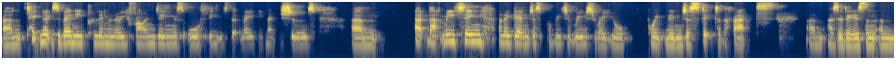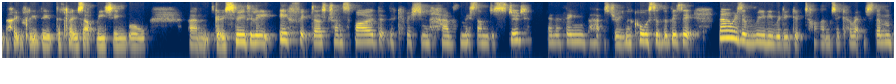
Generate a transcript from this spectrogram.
um, take notes of any preliminary findings or things that may be mentioned um, at that meeting. And again, just probably to reiterate your point, Lynn, just stick to the facts um, as it is and, and hopefully the, the closeout meeting will um, go smoothly. If it does transpire that the Commission have misunderstood anything, perhaps during the course of the visit, now is a really, really good time to correct them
